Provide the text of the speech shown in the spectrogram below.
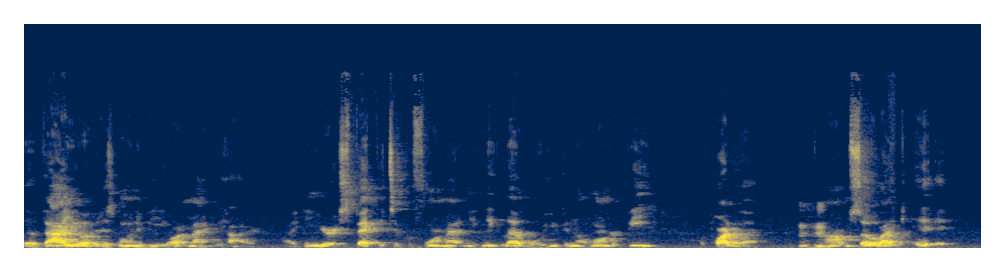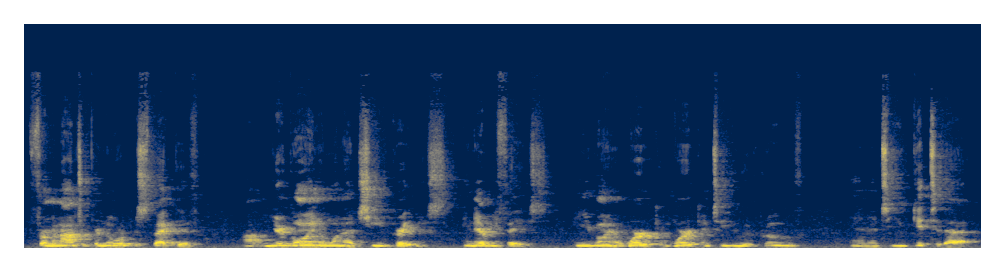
the value of it is going to be automatically higher. Like, and you're expected to perform at an elite level. You can no longer be a part of that. hmm Um, so, like, it, it, from an entrepreneur perspective, um, you're going to want to achieve greatness in every phase, and you're going to work and work until you improve and until you get to that.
